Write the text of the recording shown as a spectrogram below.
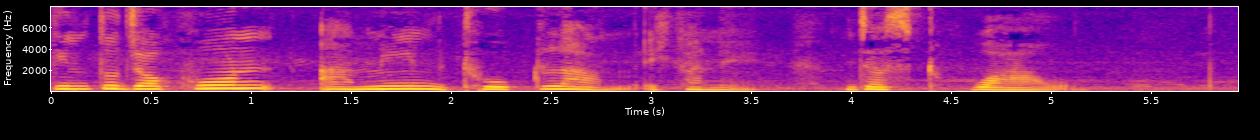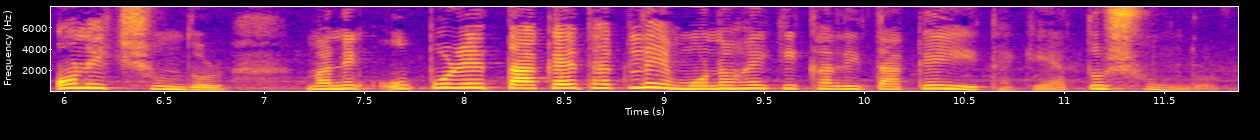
কিন্তু যখন আমি ঢুকলাম এখানে জাস্ট ওয়াও অনেক সুন্দর। মানে উপরে তাকায় থাকলে মনে হয় কি খালি তাকাই থাকে, এত সুন্দর।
